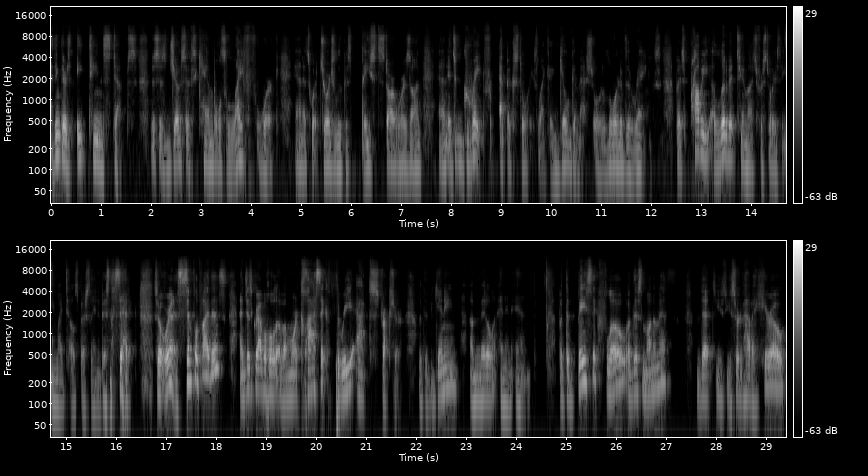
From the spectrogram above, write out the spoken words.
I think there's 18 steps. This is Joseph Campbell's life work, and it's what George Lucas based Star Wars on. And it's great for epic stories like a Gilgamesh or Lord of the Rings, but it's probably a little bit too much for stories that you might tell, especially in a business setting. So we're going to simplify this and just grab a hold of a more classic three act structure with a beginning, a middle, and an end. But the basic flow of this monomyth that you, you sort of have a hero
